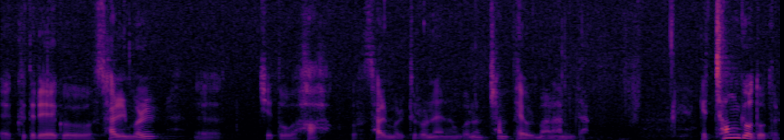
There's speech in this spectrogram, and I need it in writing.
예, 그들의 그 삶을 제도화, 그 삶을 드러내는 것은 참 배울 만 합니다. 청교도들.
